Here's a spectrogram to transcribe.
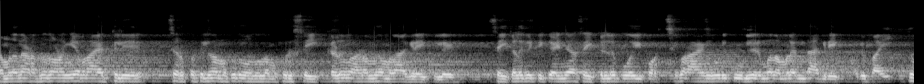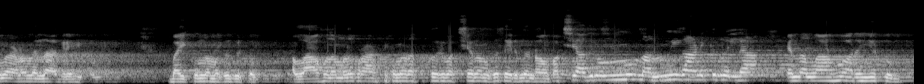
നമ്മൾ നടന്നു തുടങ്ങിയ പ്രായത്തിൽ ചെറുപ്പത്തിൽ നമുക്ക് തോന്നും നമുക്കൊരു സൈക്കിൾ വേണമെന്ന് നമ്മൾ ആഗ്രഹിക്കില്ലേ സൈക്കിൾ കിട്ടിക്കഴിഞ്ഞാൽ സൈക്കിളിൽ പോയി കുറച്ച് പ്രായം കൂടി കൂടി വരുമ്പോൾ നമ്മൾ എന്താഗ്രഹിക്കും? ഒരു ബൈക്ക് വേണമെന്ന് ആഗ്രഹിക്കും. ബൈക്കും നമുക്ക് കിട്ടും. അള്ളാഹു നമ്മൾ പ്രാർത്ഥിക്കുന്നതൊക്കെ ഒരു പക്ഷേ നമുക്ക് തരുന്നുണ്ടാവും. പക്ഷെ അതിനൊന്നും നന്ദി കാണിക്കുന്നില്ല എന്ന് അള്ളാഹു അറിഞ്ഞിട്ടും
